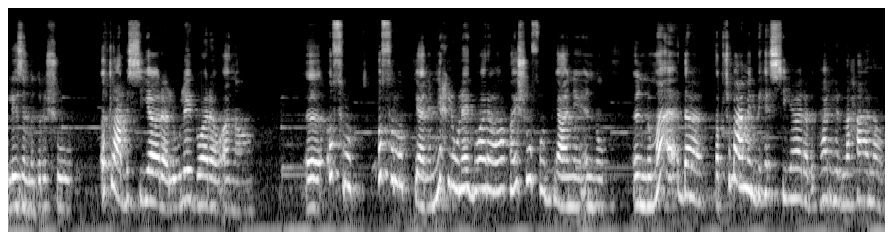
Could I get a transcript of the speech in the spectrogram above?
لازم مدري شو اطلع بالسيارة الأولاد ورا وأنا. آه، افرط افرط. يعني منيح الأولاد ورا ما يشوفوا يعني إنه إنه ما أقدر. طب شو بعمل بهالسيارة؟ بتهرهر لحالها.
